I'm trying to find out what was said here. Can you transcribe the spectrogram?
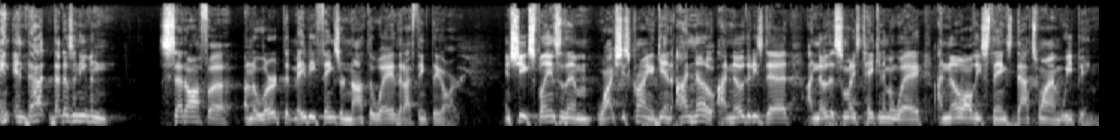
And, and that, that doesn't even set off a, an alert that maybe things are not the way that I think they are. And she explains to them why she's crying. Again, I know. I know that he's dead. I know that somebody's taken him away. I know all these things. That's why I'm weeping.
